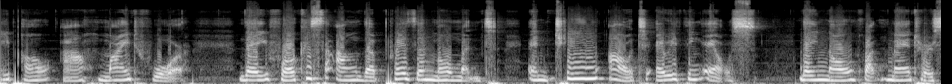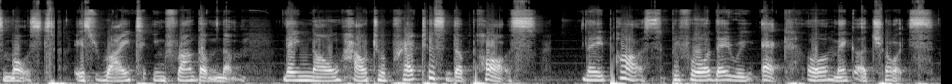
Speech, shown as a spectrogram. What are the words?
people are mindful. They focus on the present moment and tune out everything else. They know what matters most is right in front of them. They know how to practice the pause they pause before they react or make a choice.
